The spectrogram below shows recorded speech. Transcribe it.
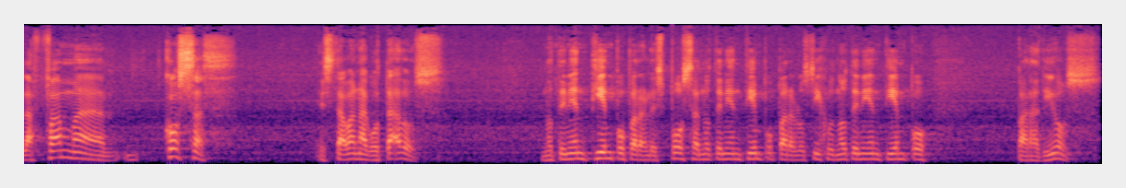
la fama, cosas, estaban agotados. No tenían tiempo para la esposa, no tenían tiempo para los hijos, no tenían tiempo para Dios.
